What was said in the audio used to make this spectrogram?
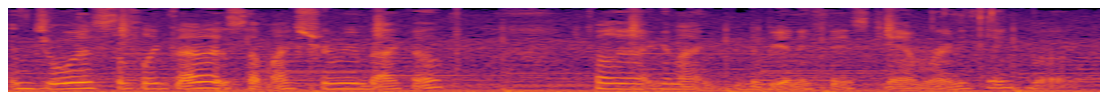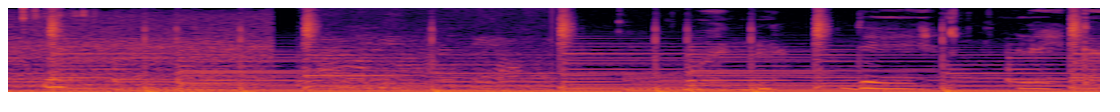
enjoy stuff like that. I set my streaming back up. Probably like not gonna be any face cam or anything, but yeah. Day later.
